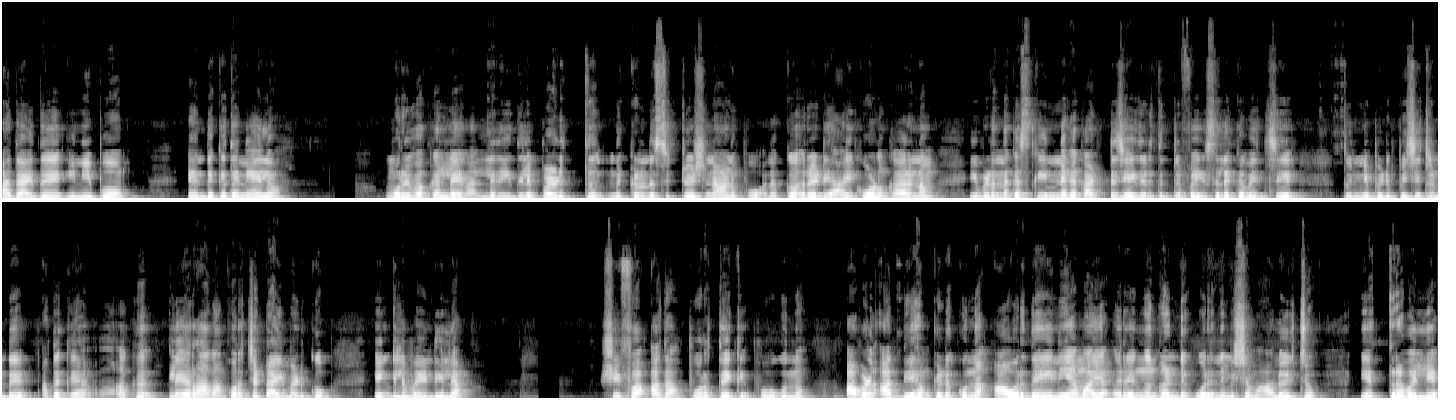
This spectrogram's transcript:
അതായത് ഇനിയിപ്പോൾ എന്തൊക്കെ തന്നെയായാലും മുറിവൊക്കെ അല്ലേ? നല്ല രീതിയിൽ പഴുത്ത് നിൽക്കുന്ന ഒരു സിറ്റുവേഷൻ ആണ് ഇപ്പോൾ അതൊക്കെ റെഡി ആയിക്കോളും. കാരണം ഇവിടെ നിന്നൊക്കെ സ്കിന്നൊക്കെ കട്ട് ചെയ്തെടുത്തിട്ട് ഫേസിലൊക്കെ വെച്ച് തുന്നി പിടിപ്പിച്ചിട്ടുണ്ട്. അതൊക്കെ ഒക്കെ ക്ലിയർ ആകാൻ കുറച്ച് ടൈം എടുക്കും. എങ്കിലും വേണ്ടിയില്ല. ഷിഫ അതാ പുറത്തേക്ക് പോകുന്നു. അവൾ അദ്ദേഹം കിടക്കുന്ന ആ ഒരു ദയനീയമായ രംഗം കണ്ട് ഒരു നിമിഷം ആലോചിച്ചു. എത്ര വലിയ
